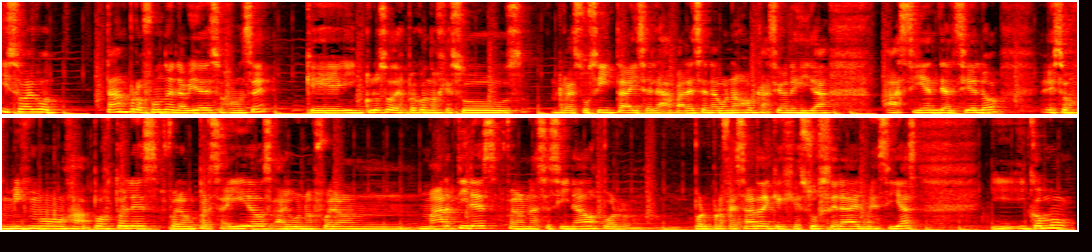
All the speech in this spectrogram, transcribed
hizo algo tan profundo en la vida de esos once que incluso después cuando Jesús resucita y se les aparece en algunas ocasiones y ya asciende al cielo, esos mismos apóstoles fueron perseguidos, algunos fueron mártires, fueron asesinados por, por profesar de que Jesús era el Mesías. Y, y, cómo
